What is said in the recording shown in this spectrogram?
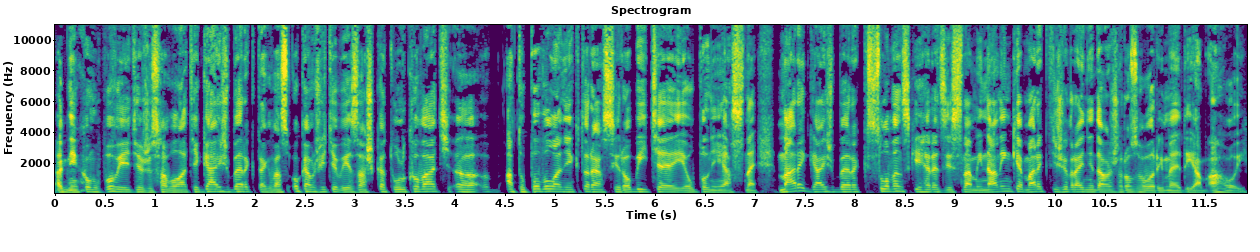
Ak niekomu poviete, že sa voláte Geisberg, tak vás okamžite vie zaškatulkovať e, a to povolanie, ktoré asi robíte, je úplne jasné. Marek Geisberg, slovenský herec, je s nami na linke. Marek, ty že vraj nedávaš rozhovory médiám. Ahoj.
